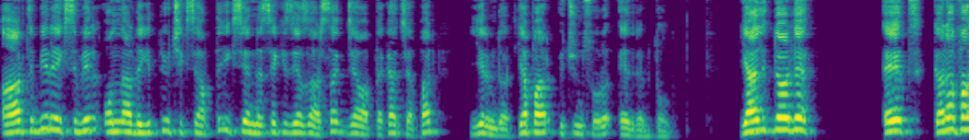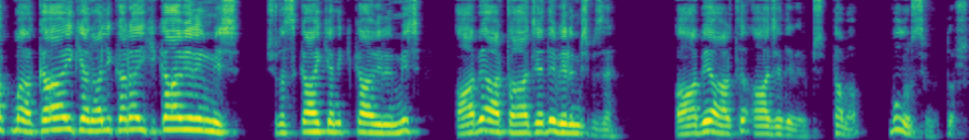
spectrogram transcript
artı 1 eksi 1. Onlar da gitti 3x yaptı. X yerine 8 yazarsak cevapta kaç yapar? 24 yapar. Üçüncü soru Edrebit oldu. Geldik 4'e. Evet. Kara Fatma K iken Ali Kara 2K verilmiş. Şurası K iken 2K verilmiş. AB artı ACD verilmiş bize. AB artı ACD verilmiş. Tamam. Buluruz şimdi. Dur.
